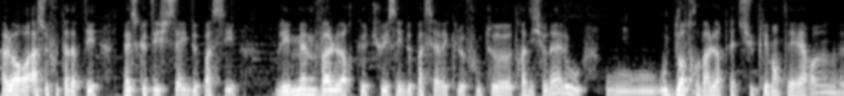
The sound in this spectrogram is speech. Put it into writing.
Alors, à ce foot adapté, est-ce que tu essayes de passer les mêmes valeurs que tu essayes de passer avec le foot euh, traditionnel ou, ou, d'autres valeurs peut-être supplémentaires euh,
